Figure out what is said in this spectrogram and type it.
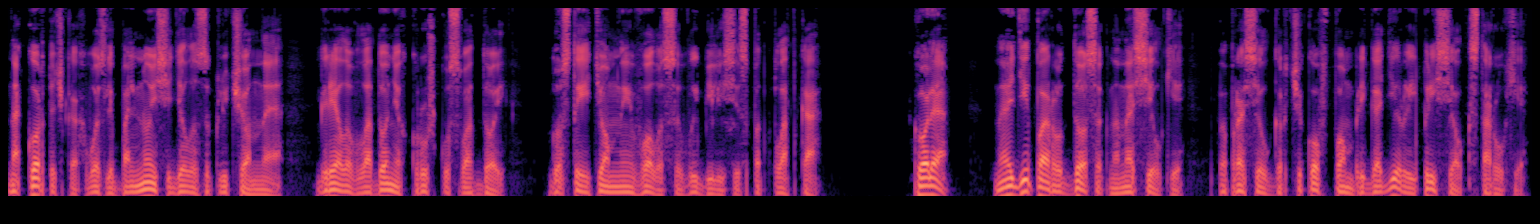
На корточках возле больной сидела заключенная, грела в ладонях кружку с водой. Густые темные волосы выбились из-под платка. «Коля, найди пару досок на носилке», — попросил Горчаков помбригадира и присел к старухе.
